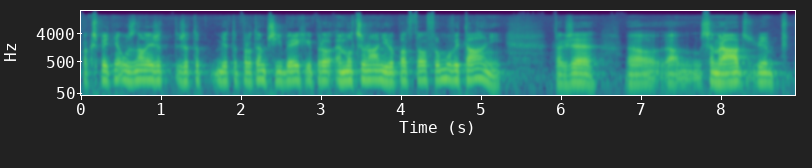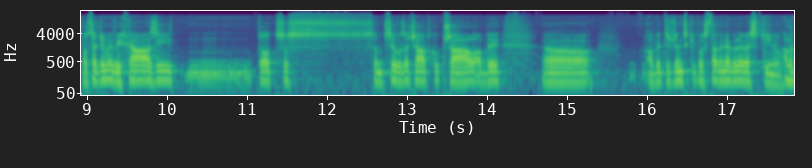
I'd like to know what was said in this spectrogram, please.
pak zpětně uznali, že, že to je to pro ten příběh i pro emocionální dopad toho filmu vitální. Takže já jsem rád, že v podstatě mi vychází to, co jsem si od začátku přál, aby uh, aby ty ženské postavy nebyly ve stínu. Ale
